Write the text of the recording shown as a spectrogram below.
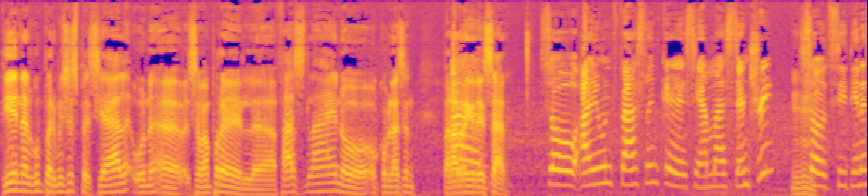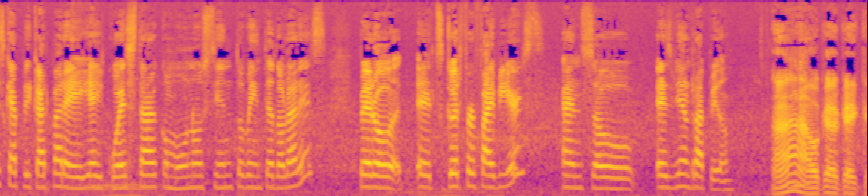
¿Tienen algún permiso especial? Una, eh, ¿Se van por el uh, fast line o, o cómo lo hacen para Ah, regresar? So, hay un Fastlane que se llama Century. So, sí tienes que aplicar para ella y cuesta como unos 120 dólares. Pero it's good for five years. And so, es bien rápido. Ah, ok, ok, ok.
